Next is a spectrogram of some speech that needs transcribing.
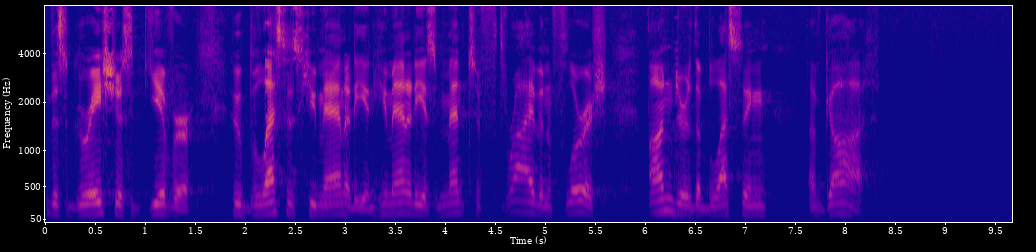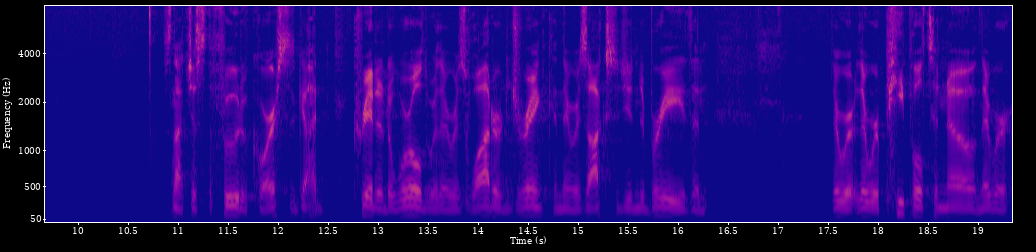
this gracious giver who blesses humanity, and humanity is meant to thrive and flourish under the blessing of God. It's not just the food, of course. God created a world where there was water to drink and there was oxygen to breathe and there were, there were people to know and there were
